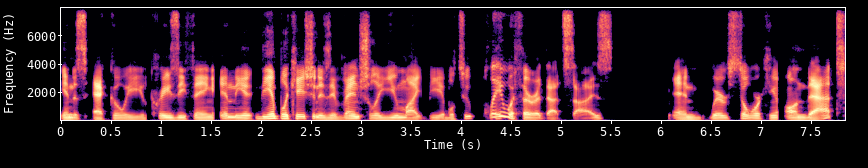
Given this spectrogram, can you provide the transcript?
in this echoey, crazy thing. And the the implication is eventually you might be able to play with her at that size and we're still working on that.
